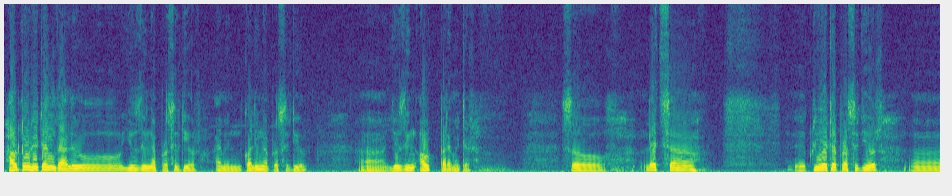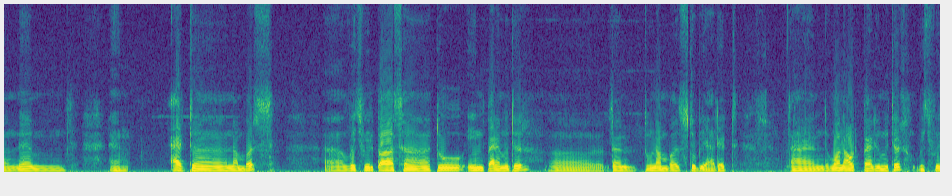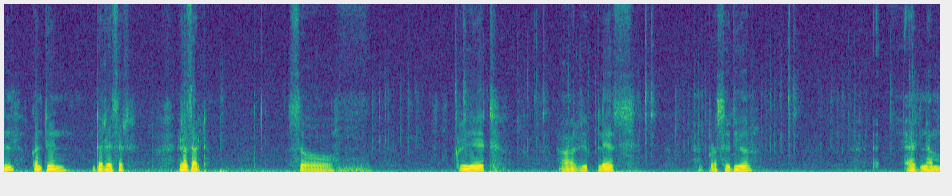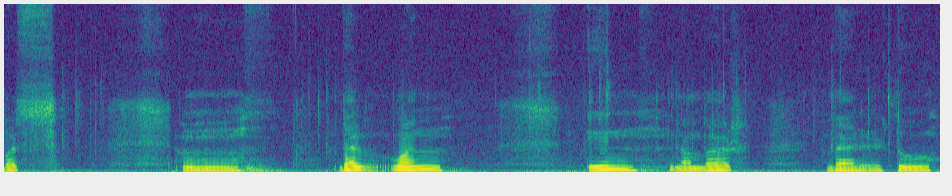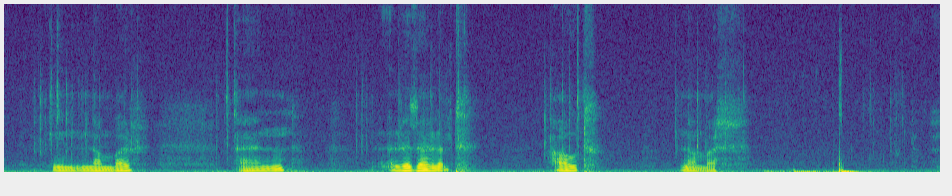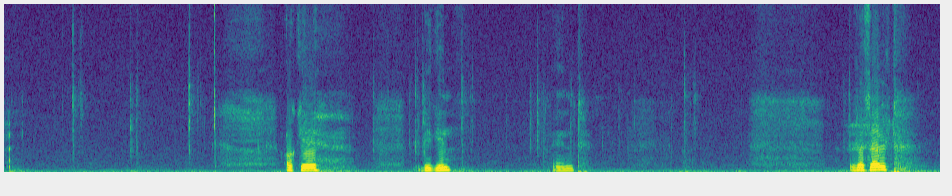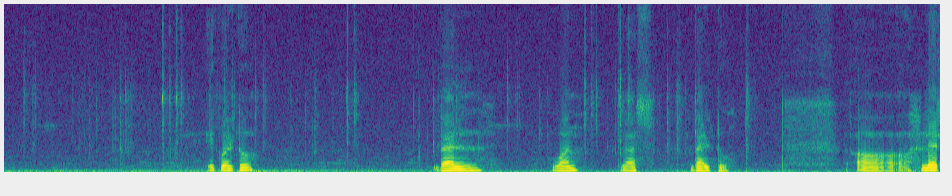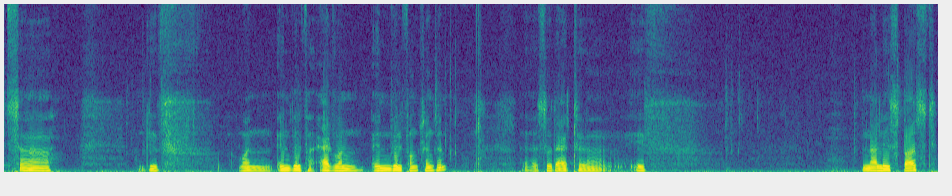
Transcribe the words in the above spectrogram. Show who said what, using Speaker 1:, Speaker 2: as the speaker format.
Speaker 1: how to return value using a procedure I mean calling a procedure uh, using out parameter. So let's uh, uh, create a procedure uh, named add uh, numbers uh, which will pass two in parameter then two numbers to be added and one out parameter which will contain the result result. So create replace procedure add numbers um, val 1 in number val 2 in number and result out number. Okay begin and result equal to val 1 plus val 2 uh, let's uh, give one inbuilt add one inbuilt function uh, so that uh, if null is passed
